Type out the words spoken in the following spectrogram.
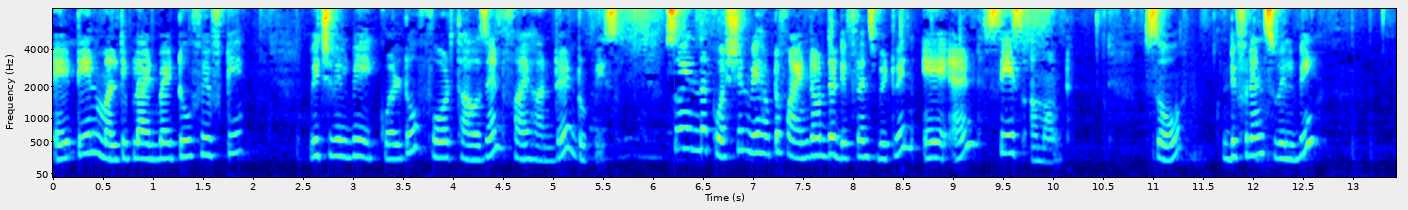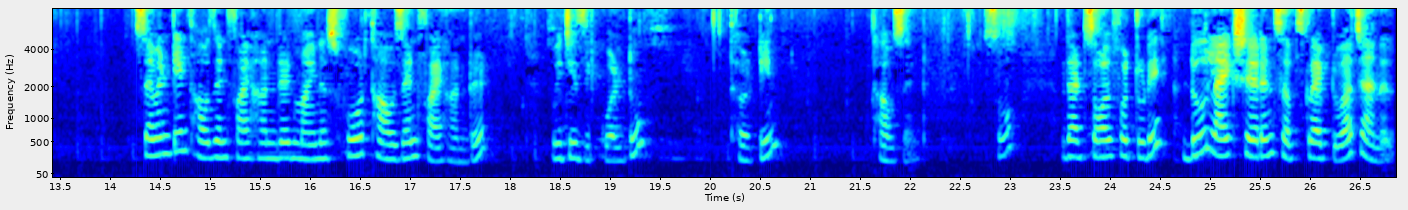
18 multiplied by 250 which will be equal to 4500 rupees. So in the question we have to find out the difference between A and C's amount. So difference will be 17,500 minus 4,500 which is equal to 13,000. So that's all for today. Do like, share and subscribe to our channel.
